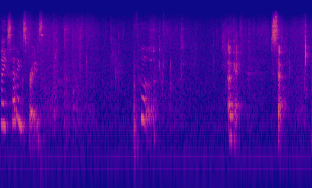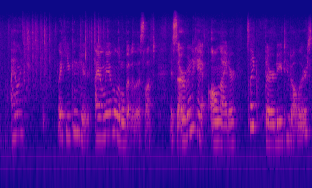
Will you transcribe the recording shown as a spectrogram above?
My setting sprays. Huh. Okay, so I only like you can hear, I only have a little bit of this left. It's the Urban Decay All Nighter. It's like $32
